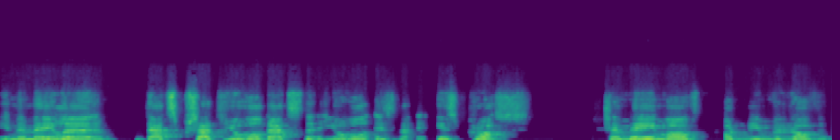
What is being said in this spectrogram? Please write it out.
In Memele, that's pshat yuval. That's the yuval is is pros. Shemeim of ordim v'rovim.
